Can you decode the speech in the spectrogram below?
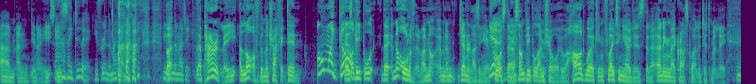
Um, and you know he, Is that how they do it? You've ruined the magic. You've But ruined the magic. apparently, a lot of them are trafficked in. Oh my god! There's people, that, not all of them. I'm not. I mean, I'm generalising here. Of Yeah, course, there yeah. are some people I'm sure who are hard-working, floating Yodas that are earning their crust quite legitimately. Hmm.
